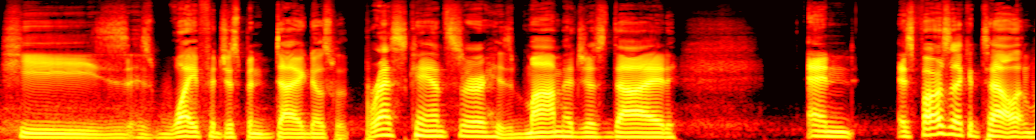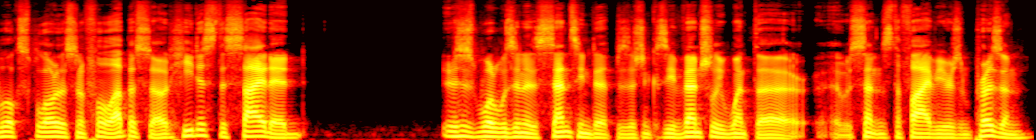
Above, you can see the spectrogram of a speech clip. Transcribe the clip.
He's his wife had just been diagnosed with breast cancer. His mom had just died. And as far as I could tell, and we'll explore this in a full episode, he just decided this is what was in his sentencing deposition because he eventually went the was sentenced to five years in prison.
